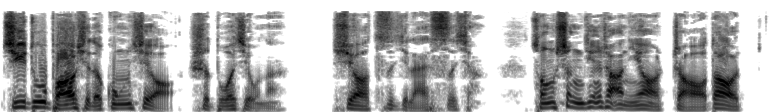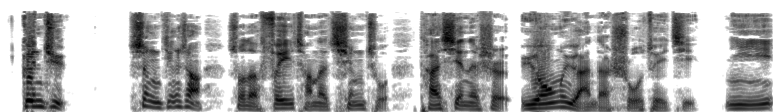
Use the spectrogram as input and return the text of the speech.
基督保险的功效是多久呢？需要自己来思想。从圣经上你要找到根据，圣经上说的非常的清楚，他现在是永远的赎罪祭，你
